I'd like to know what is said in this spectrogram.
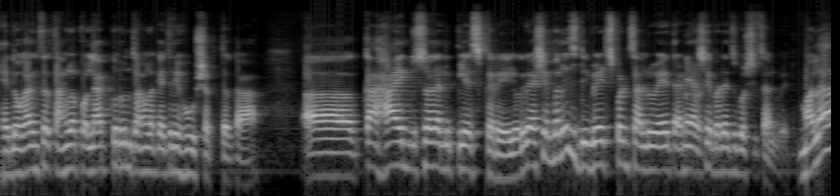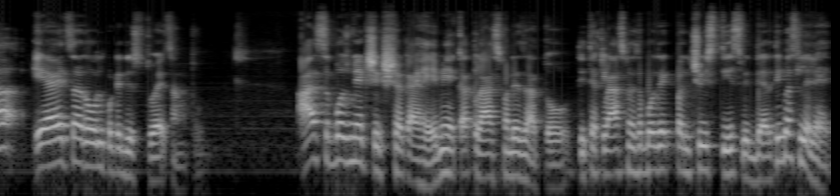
हे दोघांचं चांगलं कोलॅब करून चांगलं काहीतरी होऊ शकतं का? का हा एक दुसऱ्याला रिप्लेस करेल वगैरे? असे बरेच डिबेट्स पण चालू आहेत आणि असे बरेच गोष्टी चालू आहेत. मला ए आयचा रोल कुठे दिसतोय सांगतो? आज सपोज मी एक शिक्षक आहे मी एका क्लासमध्ये जातो तिथे क्लासमध्ये सपोज एक पंचवीस तीस विद्यार्थी बसलेले आहेत.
